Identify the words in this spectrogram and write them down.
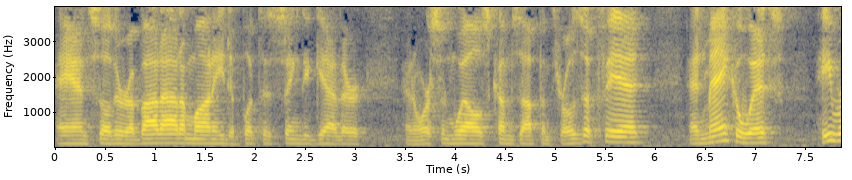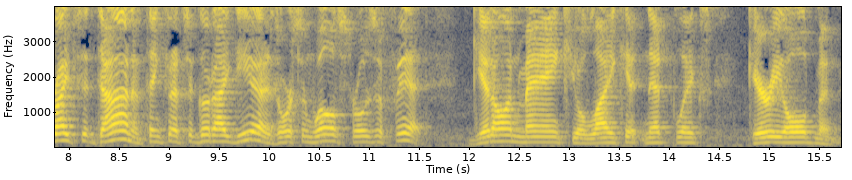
And so they're about out of money to put this thing together. And Orson Welles comes up and throws a fit. And Mankiewicz, he writes it down and thinks that's a good idea as Orson Welles throws a fit. Get on Mank, you'll like it. Netflix, Gary Oldman.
